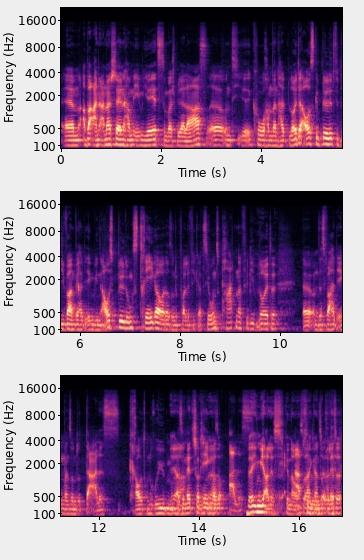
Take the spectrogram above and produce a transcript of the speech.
Ähm, aber an anderen Stellen haben eben hier jetzt zum Beispiel der Lars äh, und hier Co. haben dann halt Leute ausgebildet, für die waren wir halt irgendwie ein Ausbildungsträger oder so ein Qualifikationspartner für die Leute. Äh, und das war halt irgendwann so ein totales Kraut und Rüben. Ja. Also Netzstrategen Ja. war so alles. Ja, Irgendwie alles, genau. So Absolut. eine ganze Also Palette.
